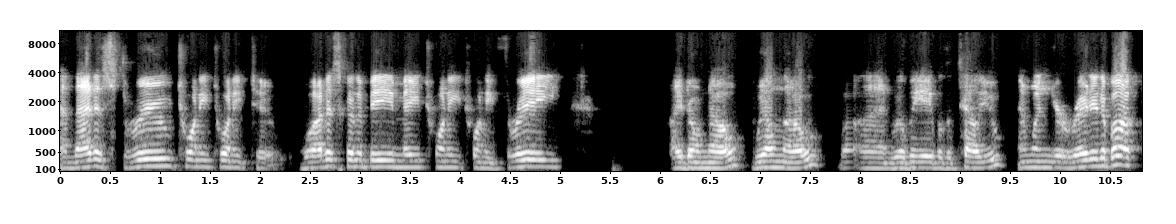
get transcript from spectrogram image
and that is through 2022. What it's going to be May 2023, I don't know. We'll know, and we'll be able to tell you. And when you're ready to book,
